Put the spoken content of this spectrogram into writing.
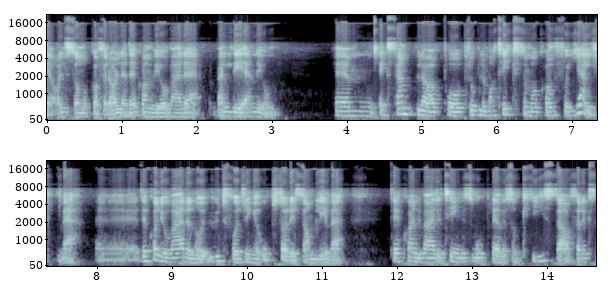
er altså noe for alle. Det kan vi jo være veldig enige om. Eksempler på problematikk som man kan få hjelp med. Uh, det kan jo være når utfordringer oppstår i samlivet. Det kan være ting som oppleves som kriser, f.eks.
